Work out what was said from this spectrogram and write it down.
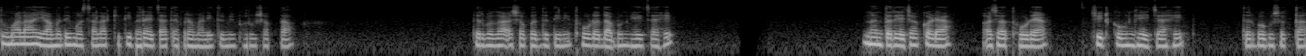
तुम्हाला यामध्ये मसाला किती भरायचा त्याप्रमाणे तुम्ही भरू शकता. तर बघा अशा पद्धतीने थोडं दाबून घ्यायचं आहे. नंतर याच्या कड्या अशा थोड्या चिटकवून घ्यायचे आहेत. तर बघू शकता.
